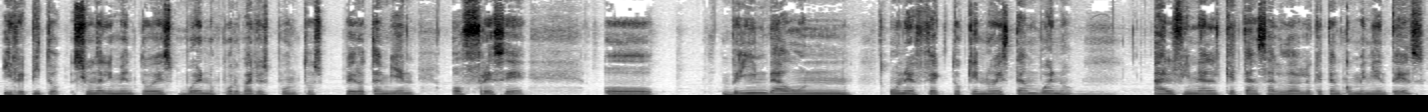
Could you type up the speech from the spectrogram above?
y repito, si un alimento es bueno por varios puntos, pero también ofrece o brinda un, un efecto que no es tan bueno, al final qué tan saludable o qué tan conveniente es.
